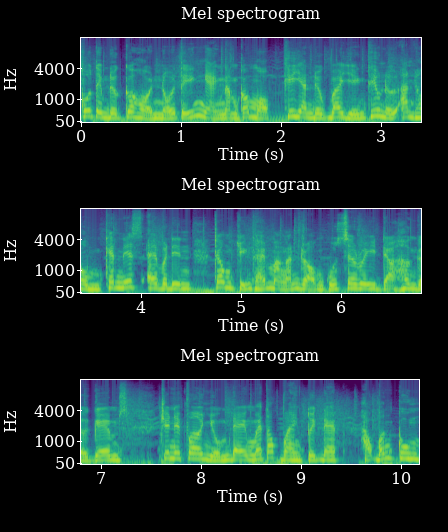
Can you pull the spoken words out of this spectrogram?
cô tìm được cơ hội nổi tiếng ngàn năm có một khi giành được vai diễn thiếu nữ anh hùng Katniss Everdeen trong chuyển thể màn ảnh rộng của series The Hunger Games. Jennifer nhuộm đen mái tóc vàng tuyệt đẹp, học bắn cung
